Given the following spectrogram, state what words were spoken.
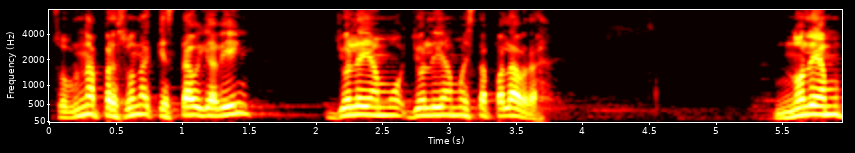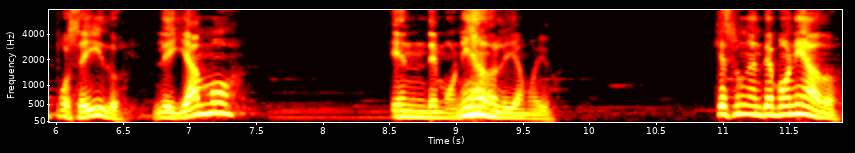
Sobre una persona que está, oiga bien, yo le llamo, yo le llamo esta palabra. No le llamo poseído, le llamo endemoniado, le llamo yo. ¿Qué es un endemoniado?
